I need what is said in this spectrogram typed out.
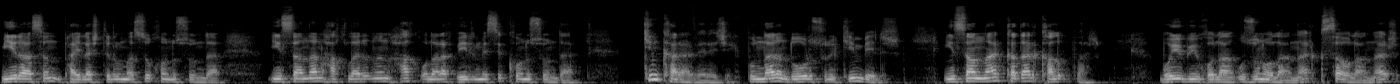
mirasın paylaştırılması konusunda, insanların haklarının hak olarak verilmesi konusunda kim karar verecek? Bunların doğrusunu kim bilir? İnsanlar kadar kalıp var. Boyu büyük olan, uzun olanlar, kısa olanlar,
